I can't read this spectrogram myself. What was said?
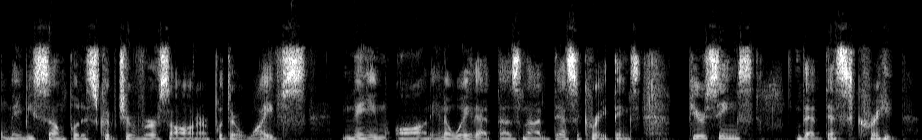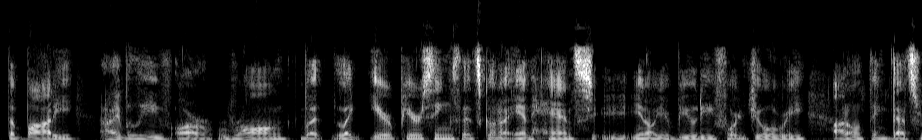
Maybe some put a scripture verse on or put their wife's name on in a way that does not desecrate things. Piercings that desecrate the body I believe are wrong. But like ear piercings, that's going to enhance, you know, your beauty for jewelry. I don't think that's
